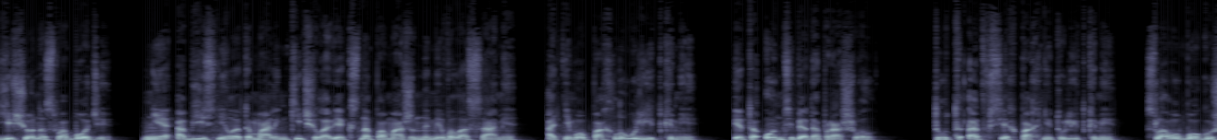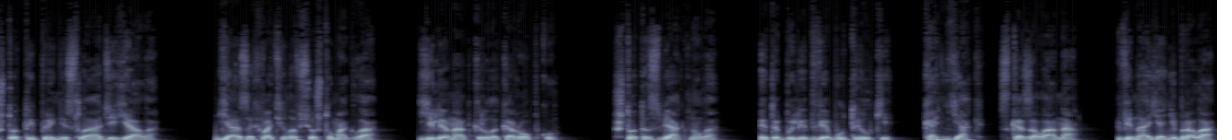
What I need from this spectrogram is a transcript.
еще на свободе. Мне объяснил это маленький человек с напомаженными волосами. От него пахло улитками. Это он тебя допрашивал? Тут от всех пахнет улитками. Слава богу, что ты принесла одеяло. Я захватила все, что могла. Елена открыла коробку. Что-то звякнуло. Это были две бутылки. «Коньяк», — сказала она. «Вина я не брала,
